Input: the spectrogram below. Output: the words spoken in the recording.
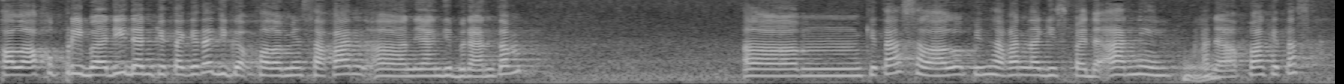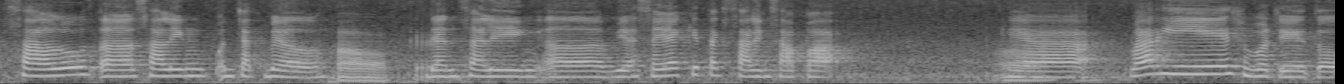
kalau aku pribadi dan kita kita juga kalau misalkan eh, yang di berantem em, kita selalu misalkan lagi sepedaan nih, ada apa kita selalu eh, saling pencet bel Oke. dan saling eh, biasanya kita saling sapa. Ya, mari seperti itu.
